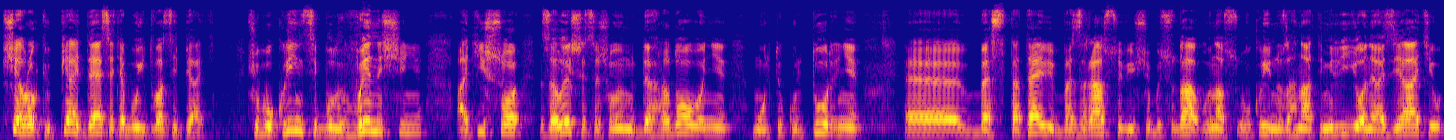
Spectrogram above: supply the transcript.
ще років 5, 10 або і 25. Щоб українці були винищені, а ті, що залишаться, що вони деградовані, мультикультурні, е, безстатеві, безрасові, щоб сюди у нас в Україну загнати мільйони азіатів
